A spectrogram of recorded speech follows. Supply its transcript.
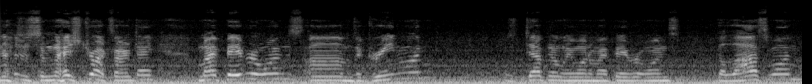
Those are some nice trucks, aren't they? My favorite ones, um, the green one was definitely one of my favorite ones. The last one,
